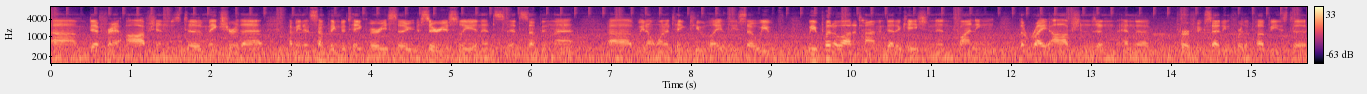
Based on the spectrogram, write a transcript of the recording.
um, different options to make sure that I mean it's something to take very ser seriously and it's it's something that uh, we don't want to take too lightly. So we've we put a lot of time and dedication in finding the right options and, and the perfect setting for the puppies to,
